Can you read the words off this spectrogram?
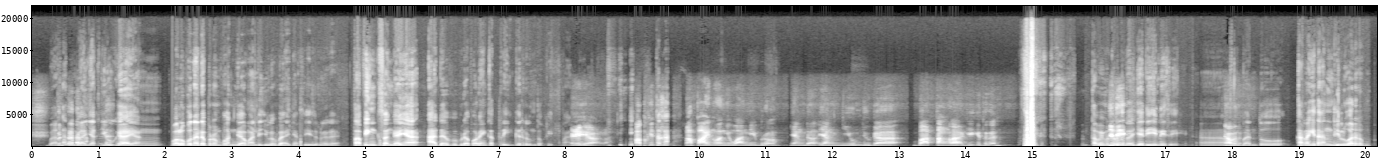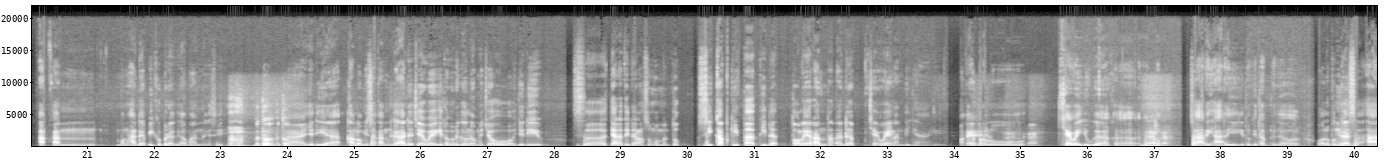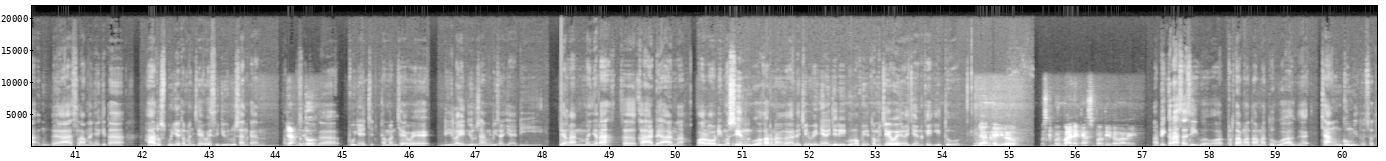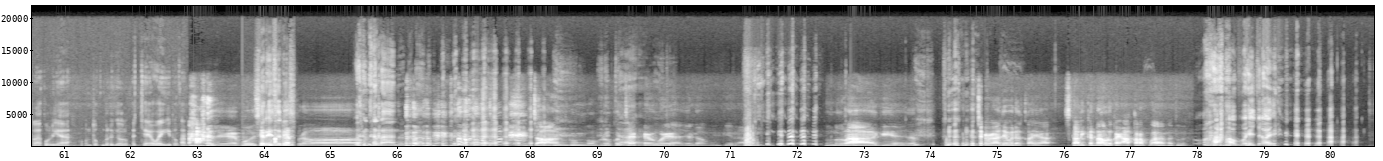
Bahkan banyak juga yang walaupun ada perempuan nggak mandi juga banyak sih sebenarnya. Tapi seenggaknya ada beberapa orang yang ke-trigger untuk mandi. Eh, iyalah. Kalau kita kan ngapain wangi-wangi bro, yang yang nyium juga batang lagi gitu kan? Tapi menurut Jadi- gue jadi ini sih tuh? membantu karena kita kan di luar akan menghadapi keberagaman ya sih. betul betul. Nah jadi ya kalau misalkan nggak ada cewek kita bergaul sama cowok, jadi secara tidak langsung membentuk sikap kita tidak toleran terhadap cewek nantinya. Makanya Iya, perlu Keren. cewek juga ke untuk Benar, sehari-hari gitu kita bergaul. Walaupun nggak Iya. seha- nggak selamanya kita harus punya teman cewek sejurusan kan. Tapi Ya, bisa betul. juga punya teman cewek di lain jurusan bisa jadi. Jangan menyerah ke keadaan lah. Kalau di mesin gua karena nggak ada ceweknya, jadi gua nggak punya teman cewek lah. Jangan kayak gitu. Jangan kayak gitu. Meskipun banyak yang seperti itu kali. Tapi kerasa sih gua pertama-tama tuh gua agak canggung gitu setelah kuliah untuk bergaul ke cewek gitu karena Ah, ya, bullshit Serius, serius. bro. beneran beneran. Canggung ngobrol ke cewek aja nggak mungkin lah. Lu lagi aja. Ke cewek aja udah kayak sekali kenal udah kayak akrab banget lu. Apa ya coy?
